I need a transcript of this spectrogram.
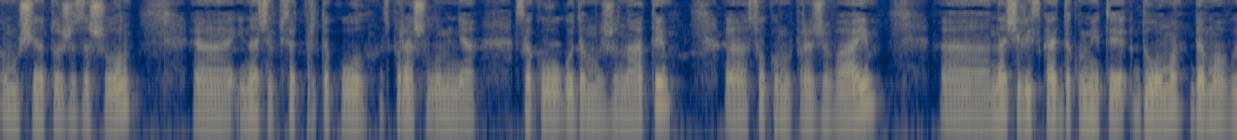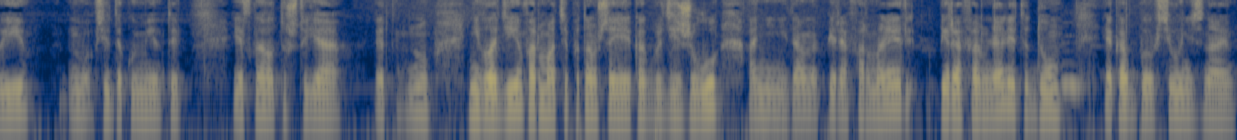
мужчина тоже зашел э, и начал писать протокол. Спрашивал у меня, с какого года мы женаты, э, сколько мы проживаем. Э, Начали искать документы дома, домовые, ну, все документы. Я сказала то, что я это, ну, не владею информацией, потому что я как бы здесь живу. Они недавно переоформляли, переоформляли этот дом. Я как бы всего не знаю.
